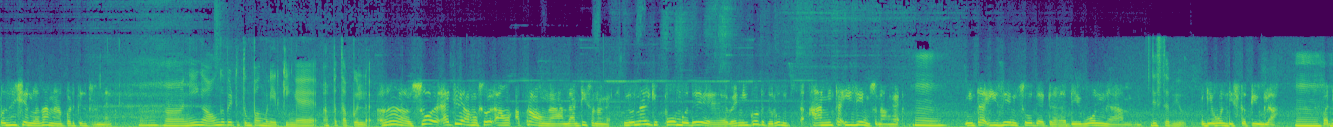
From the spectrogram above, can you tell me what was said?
பொசிஷன்ல தான் நான் படுத்துக்கிட்டு இருந்தேன். நீங்க அவங்க போயிட்டு தும்பாங் பண்ணியிருக்கீங்க. அப்ப தப்பு இல்ல. ஸோ ஆக்சுவலி அவங்க சொல் அப்புறம் அவங்க அந்த ஆண்டி சொன்னாங்க இன்னொரு நாளைக்கு போகும்போது when you go to the room மித்தா ஈஸின்னு சொன்னாங்க. ம். மித்தா ஈஸின்னு so that they won't disturb you they won't disturb யூலா but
